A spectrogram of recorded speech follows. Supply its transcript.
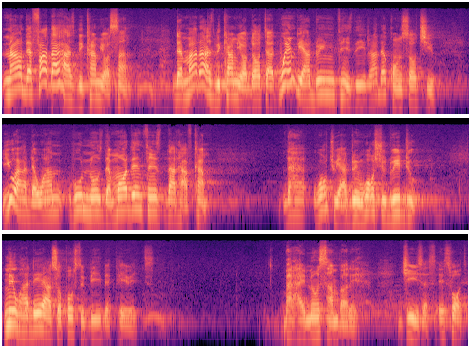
Now the father has become your son, the mother has become your daughter. When they are doing things, they rather consult you. You are the one who knows the modern things that have come. That what we are doing, what should we do? Meanwhile, they are supposed to be the parents. But I know somebody. Jesus is what?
